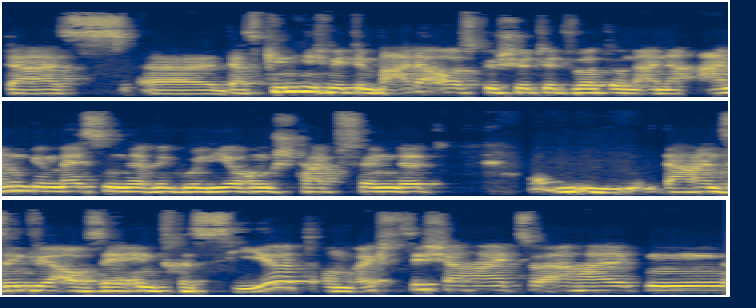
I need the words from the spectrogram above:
dass äh, das Kind nicht mit dem Bade ausgeschüttet wird und eine angemessene Regulierung stattfindet. Daran sind wir auch sehr interessiert, um Rechtssicherheit zu erhalten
